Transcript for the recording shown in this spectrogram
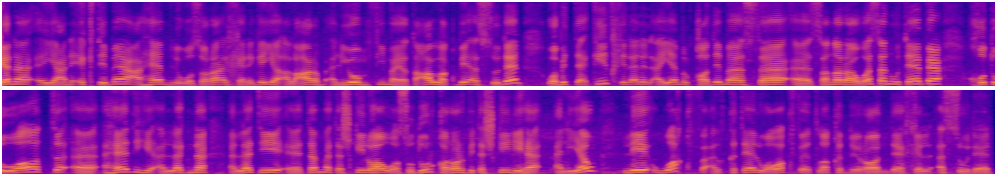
كان يعني اجتماع هام لوزراء الخارجية العرب اليوم فيما يتعلق بالسودان. وبالتأكيد خلال الأيام القادمة سنرى وسنتابع خطوات هذه اللجنة التي تم تشكيلها وصدور قرار بتشكيلها اليوم لوقف القتال ووقف إطلاق النيران داخل السودان.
